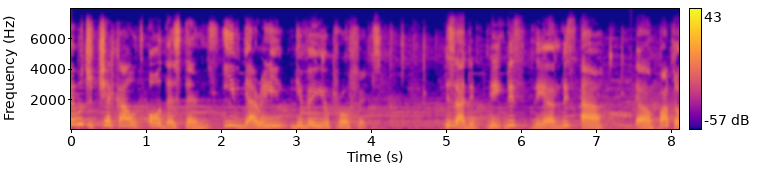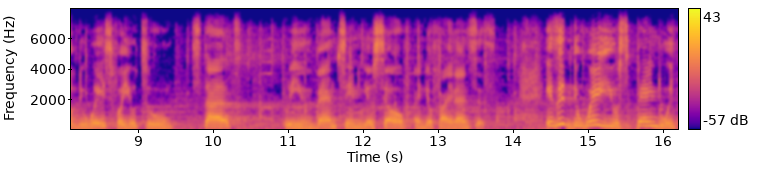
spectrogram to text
able to check out all these things if they are really giving you profit. These are the, the this the um, these are uh, part of the ways for you to start reinventing yourself and your finances. Is it the way you spend with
